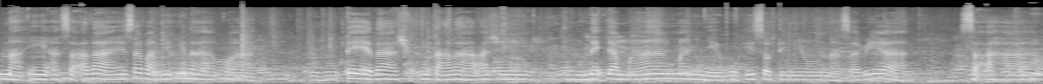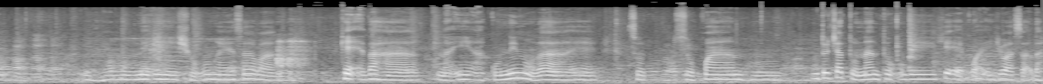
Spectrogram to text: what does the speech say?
na i asa da he saba ni da kwa te da shu ta da ashi ne llama man llevo hizo tiño na sabía sa ni ni shu he saba ke da ha na i akuni no da he su su kwan tu cha tu nan tu bi he kwa yo asa da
